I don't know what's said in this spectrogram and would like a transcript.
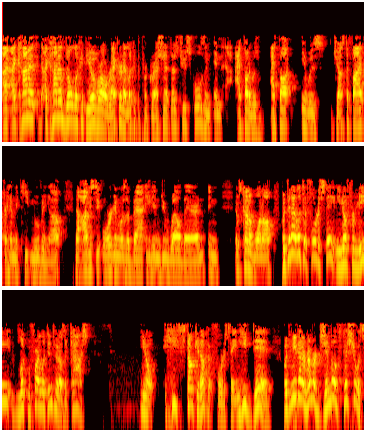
I kind of I kind of don't look at the overall record. I look at the progression at those two schools, and, and I thought it was I thought it was justified for him to keep moving up. Now, obviously, Oregon was a bat; he didn't do well there, and, and it was kind of one off. But then I looked at Florida State, and you know, for me, look before I looked into it, I was like, gosh, you know, he stunk it up at Florida State, and he did. But then you got to remember, Jimbo Fisher was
